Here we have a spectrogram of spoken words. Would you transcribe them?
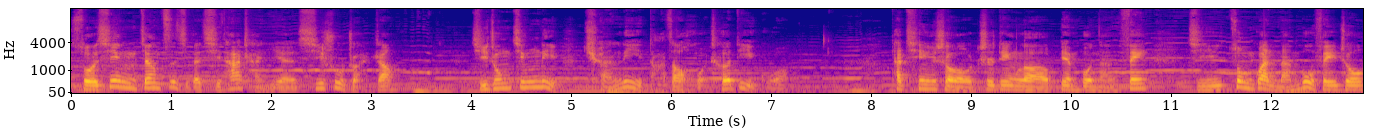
索性将自己的其他产业悉数转让，集中精力，全力打造火车帝国。他亲手制定了遍布南非及纵贯南部非洲、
